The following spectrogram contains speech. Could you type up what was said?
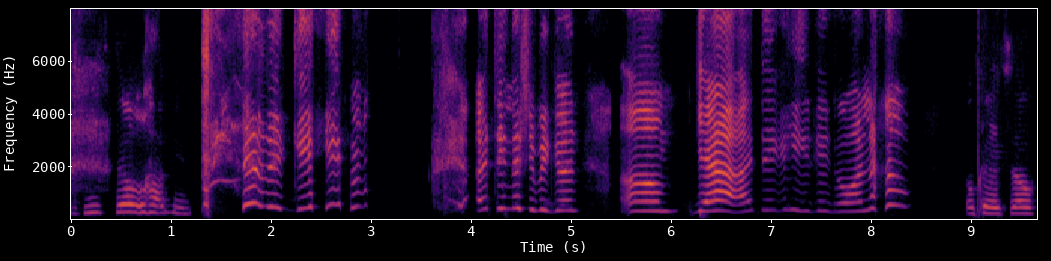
He's still laughing. in the game. I think that should be good. Um, yeah, I think he can go on now. Okay, so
